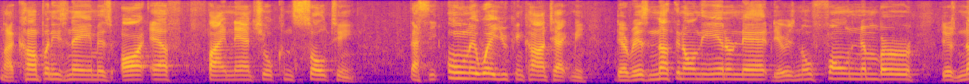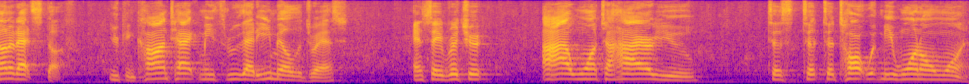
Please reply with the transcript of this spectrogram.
My company's name is RF Financial Consulting. That's the only way you can contact me. There is nothing on the internet. There is no phone number. There's none of that stuff. You can contact me through that email address and say, Richard, I want to hire you to, to, to talk with me one on one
